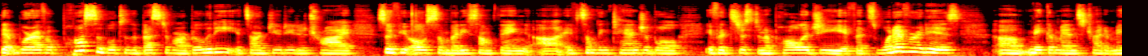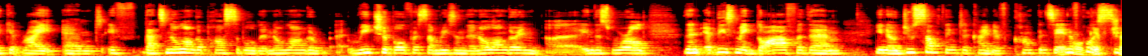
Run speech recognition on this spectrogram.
that wherever possible to the best of our ability it's our duty to try. So if you owe somebody something uh, if something tangible if it's just an apology if it's whatever it is um, make amends try to make it right. And if that's no longer possible they're no longer reachable for some reason they're no longer in uh, in this world then at least make dua for them you know, do something to kind of compensate. And of or course, seek,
